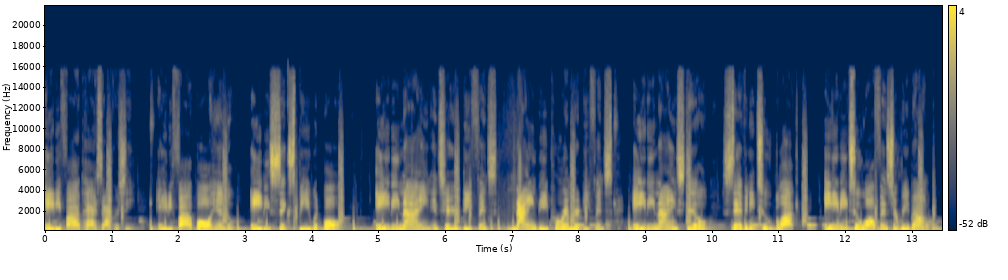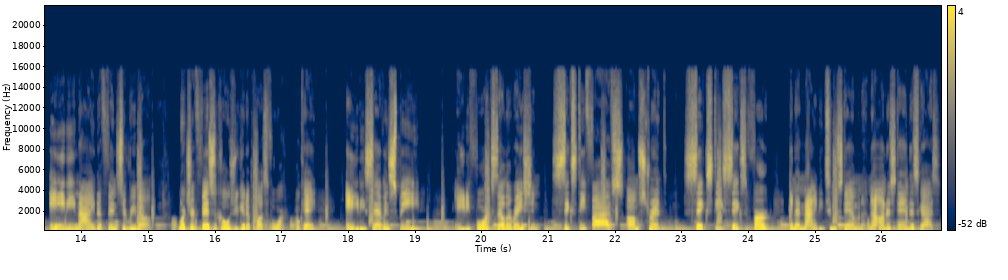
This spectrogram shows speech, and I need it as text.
85 pass accuracy, 85 ball handle, 86 speed with ball, 89 interior defense, 90 perimeter defense, 89 steal, 72 block, 82 offensive rebound, 89 defensive rebound. With your physicals, you get a plus four, okay? 87 speed, 84 acceleration, 65 um, strength, 66 vert, and a 92 stamina. Now understand this, guys.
